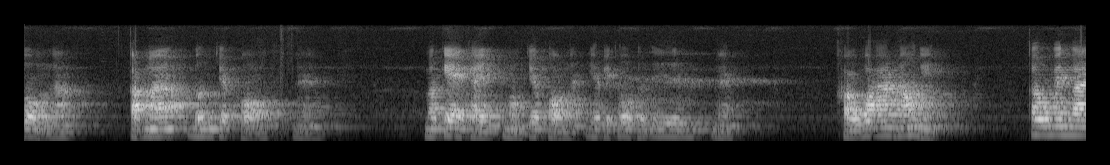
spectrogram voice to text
ล่มนะกลับมาเบิ่งเจ้าของนะมาแก้ไขหม่อมเจ้าของนะอย่าไปโทษคนอื่นนะเขาว่าเขาเนี่ยเขาแม่นว่า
